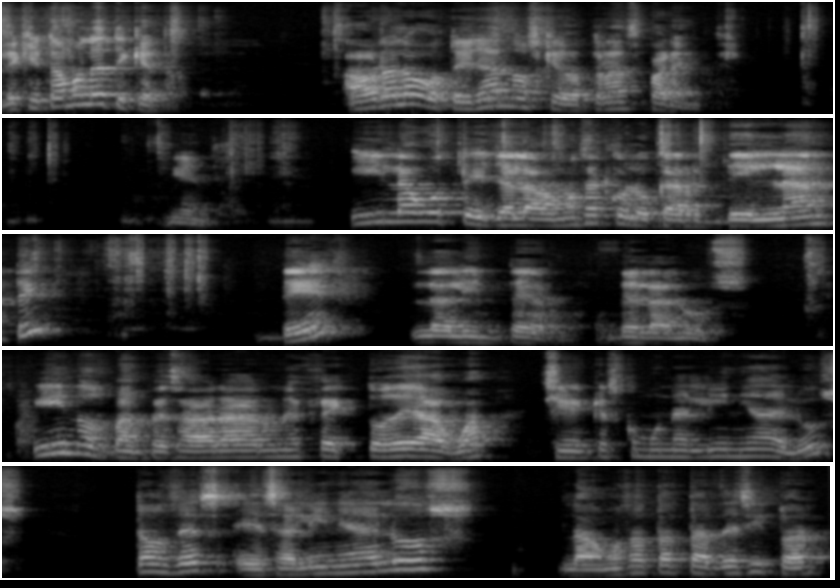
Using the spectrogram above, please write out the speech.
le quitamos la etiqueta. Ahora la botella nos quedó transparente. Bien. Y la botella la vamos a colocar delante de la linterna, de la luz. Y nos va a empezar a dar un efecto de agua. Si ven que es como una línea de luz. Entonces, esa línea de luz la vamos a tratar de situar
